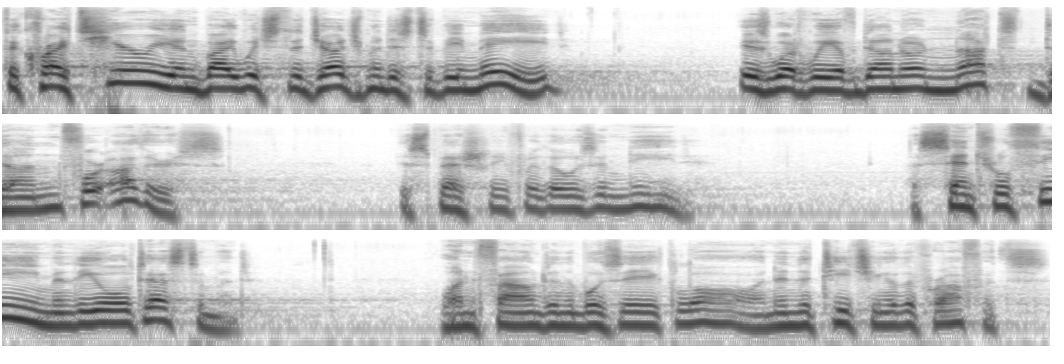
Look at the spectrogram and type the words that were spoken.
The criterion by which the judgment is to be made is what we have done or not done for others, especially for those in need. A central theme in the Old Testament one found in the Mosaic Law and in the teaching of the prophets.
